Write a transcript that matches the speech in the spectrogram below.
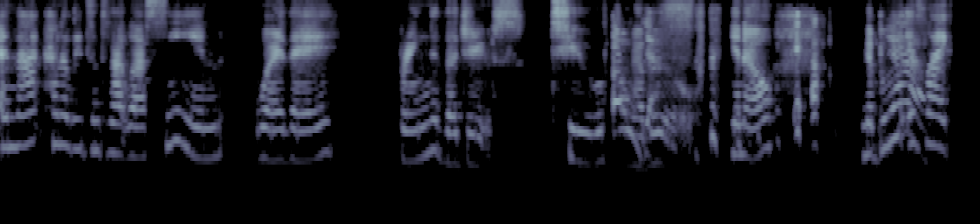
and that kind of leads into that last scene where they bring the juice to Oh, Naboo. yes. You know, Yeah. Naboo Yeah. is like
